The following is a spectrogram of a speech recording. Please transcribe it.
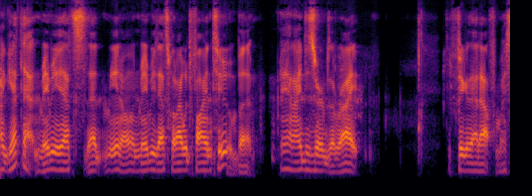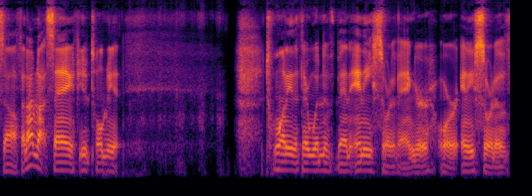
I get that, and maybe that's that. You know, and maybe that's what I would find too. But man, I deserve the right to figure that out for myself. And I'm not saying if you had told me at 20 that there wouldn't have been any sort of anger or any sort of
